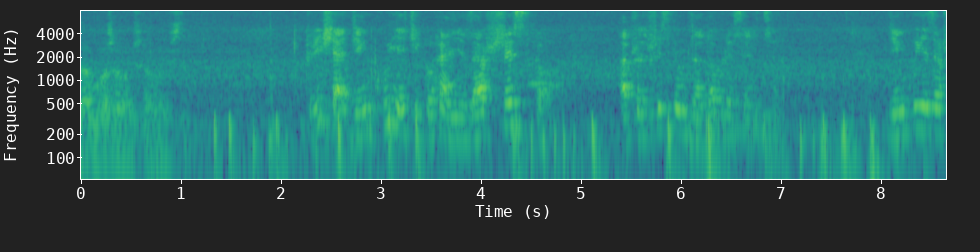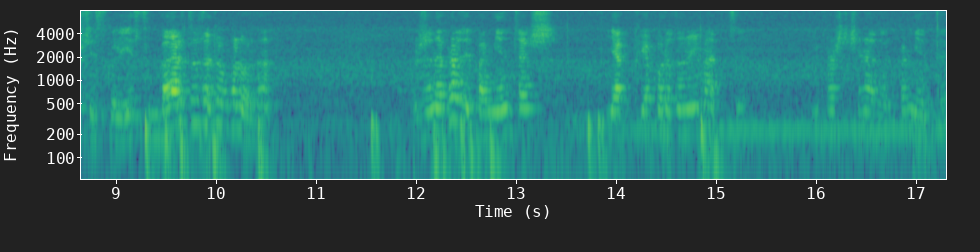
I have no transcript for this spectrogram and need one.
Ja może mam się mówić. Krysia, dziękuję Ci kochanie za wszystko, a przede wszystkim za dobre serce. Dziękuję za wszystko. Jestem bardzo zadowolona, że naprawdę pamiętasz jak, jak o rodzonej matce. I proszę Cię nadal, pamiętaj.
